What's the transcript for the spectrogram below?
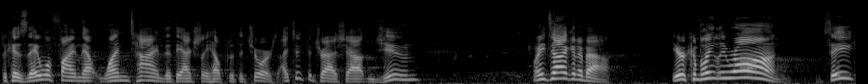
because they will find that one time that they actually helped with the chores. I took the trash out in June. What are you talking about? You're completely wrong. See?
